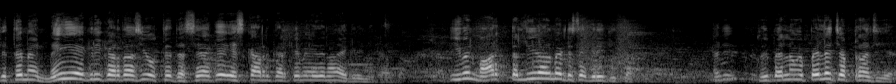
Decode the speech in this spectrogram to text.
ਜਿੱਥੇ ਮੈਂ ਨਹੀਂ ਐਗਰੀ ਕਰਦਾ ਸੀ ਉੱਥੇ ਦੱਸਿਆ ਕਿ ਇਸ ਕਾਰਨ ਕਰਕੇ ਮੈਂ ਇਹਦੇ ਨਾਲ ਐਗਰੀ ਨਹੀਂ ਕਰਦਾ। ਈਵਨ ਮਾਰਕ ਟੱਲੀ ਨਾਲ ਮੈਂ ਡਿਸਐਗਰੀ ਕੀਤਾ। ਹਾਂਜੀ ਤੁਸੀਂ ਪਹਿਲਾਂ ਪਹਿਲੇ ਚੈਪਟਰਾਂ 'ਚ ਹੀ ਹੈ।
